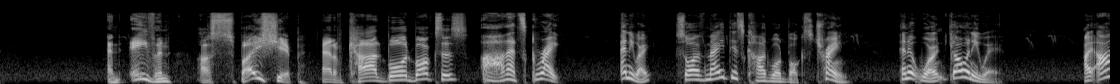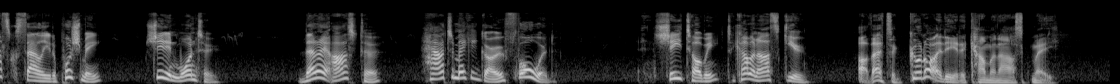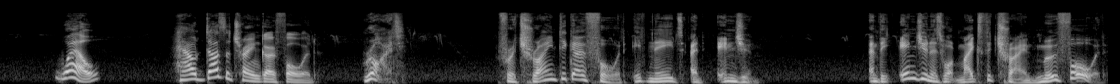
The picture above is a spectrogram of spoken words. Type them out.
and even a spaceship out of cardboard boxes. Ah, that's great. Anyway, so I've made this cardboard box train, and it won't go anywhere. I asked Sally to push me. She didn't want to. Then I asked her how to make it go forward. And she told me to come and ask you. Oh, that's a good idea to come and ask me. Well, how does a train go forward? Right. For a train to go forward, it needs an engine. And the engine is what makes the train move forward.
